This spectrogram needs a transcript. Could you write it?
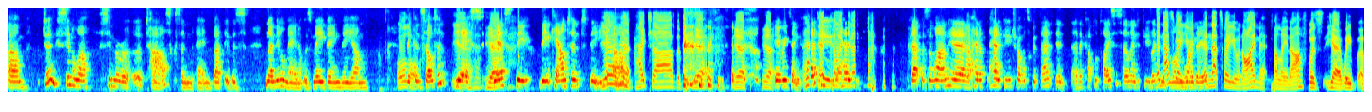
um, doing similar similar uh, tasks, and, and but it was no middleman. It was me being the um, all the consultant. Yeah, yes, yeah. yes, the the accountant, the yeah, um, yeah. HR, the yeah, yeah, yeah, everything. I had a Debt few. Collector. I had a few, that was the one. Yeah, yeah, I had a had a few troubles with that in, at a couple of places. So I learned a few lessons and that's along where the you way and, there. And that's where you and I met. Funnily enough, was yeah, we uh,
